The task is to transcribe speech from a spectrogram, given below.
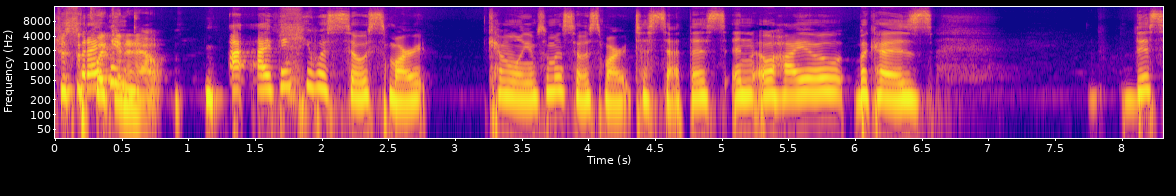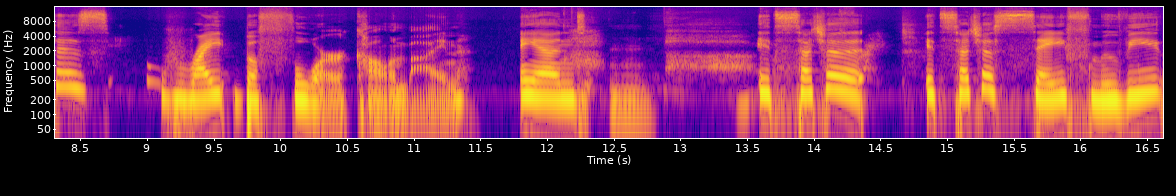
Just a but quick think, in and out. I, I think he was so smart. Kevin Williamson was so smart to set this in Ohio because this is right before Columbine. And mm. it's such a it's such a safe movie.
